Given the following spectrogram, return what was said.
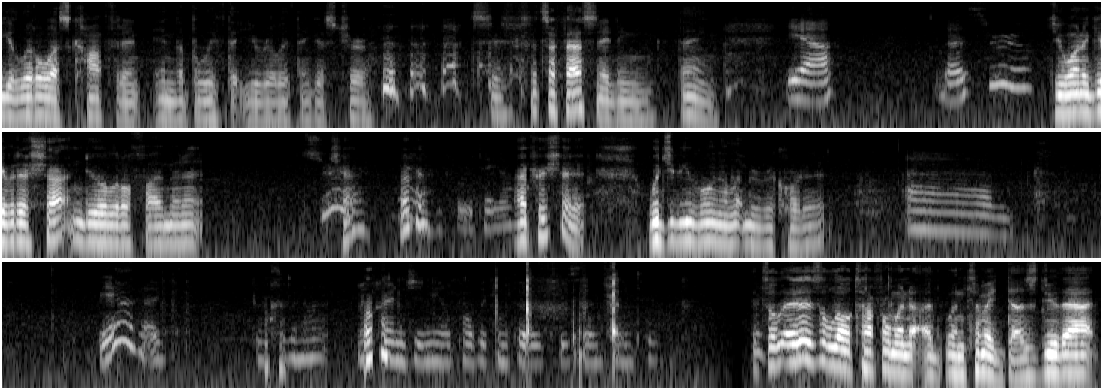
be a little less confident in the belief that you really think is true. it's, it's a fascinating thing. Yeah, that's true. Do you want to give it a shot and do a little five minute? Sure. Sure. Yeah, Okay. before we take off. I appreciate it. Would you be willing to let me record it? Um, yeah, I don't see why not. My Okay. friend Jenny will probably can put her two cents in too. It's a, it is a little tougher when uh, when somebody does do that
